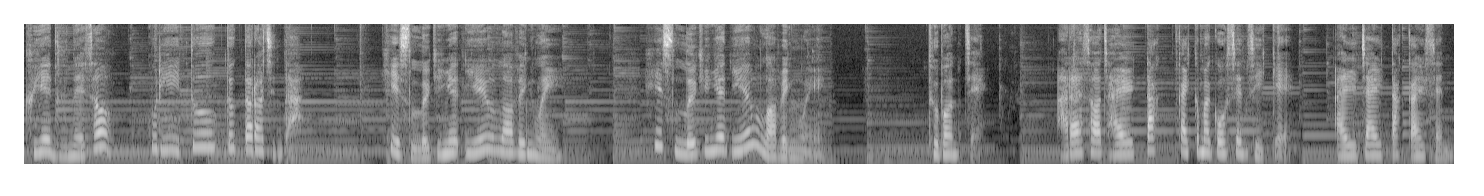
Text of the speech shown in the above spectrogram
그의 눈에서 꿀이 뚝뚝 떨어진다. He's looking at you lovingly. He's looking at you lovingly. 두 번째. 알아서 잘 딱 깔끔하고 센스 있게 알잘 딱깔센.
